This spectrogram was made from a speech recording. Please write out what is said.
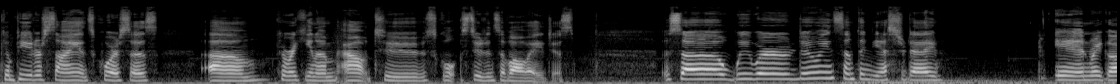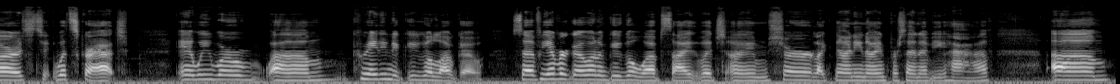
computer science courses, um, curriculum out to school students of all ages. So we were doing something yesterday in regards to with Scratch, and we were um, creating a Google logo. So if you ever go on a Google website, which I'm sure like 99% of you have, um,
